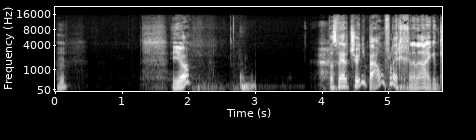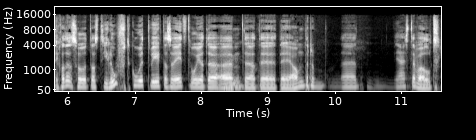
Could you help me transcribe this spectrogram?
Hm? Ja. Das wären schöne Baumflächen eigentlich, oder? So, dass die Luft gut wird. Also jetzt, wo ja der, ähm, der, der, der andere, äh, wie heißt der Wald,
